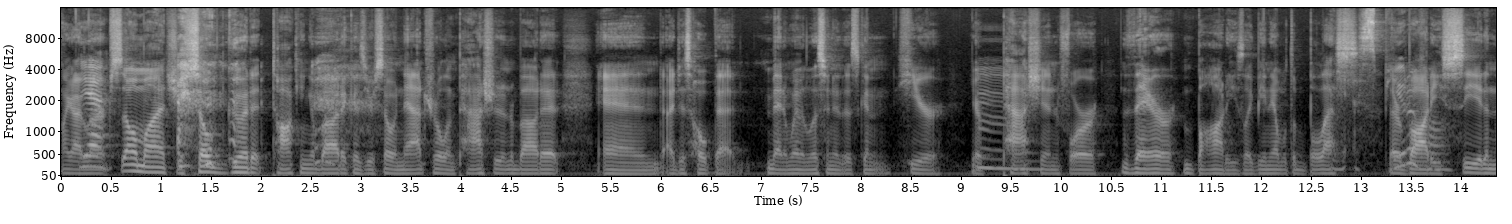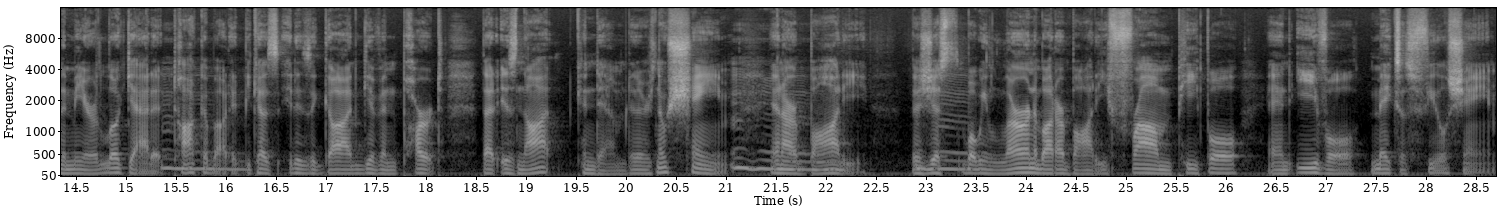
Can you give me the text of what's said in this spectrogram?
Like I Yeah. learned so much. You're so good at talking about it because you're so natural and passionate about it and I just hope that men and women listening to this can hear your Mm. passion for their bodies like being able to bless Yes, their body see it in the mirror, look at it, talk about Mm. it, because it is a God given part that is not condemned. There's no shame in our Mm-hmm. body. There's just what we learn about our body from people and evil makes us feel shame.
